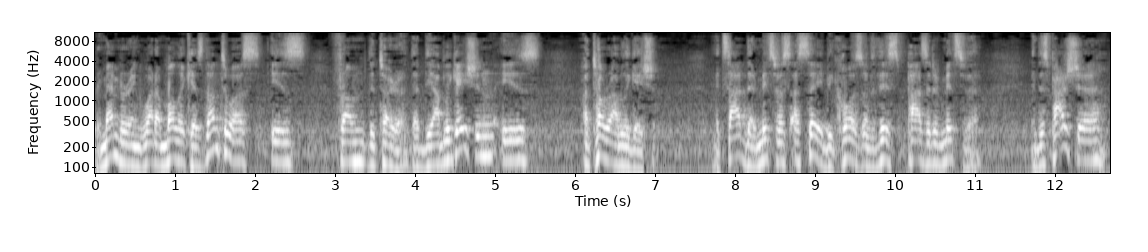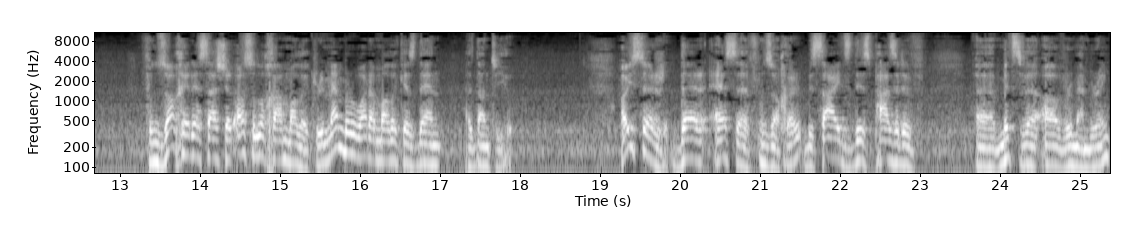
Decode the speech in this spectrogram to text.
remembering what a Amalek has done to us, is from the Torah, that the obligation is a Torah obligation. Mitzad der mitzvahs asay, because of this positive mitzvah. In this parsha, from Zocher es asher. Remember what Amalek has then has done to you. Oyser der esse from Zocher, besides this positive uh, mitzvah of remembering,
